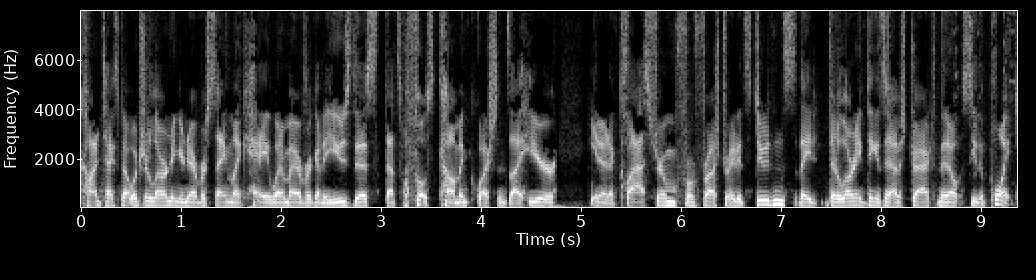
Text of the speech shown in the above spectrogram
context about what you're learning. You're never saying like, Hey, when am I ever going to use this? That's one of the most common questions I hear, you know, in a classroom from frustrated students. They, they're learning things in abstract and they don't see the point.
